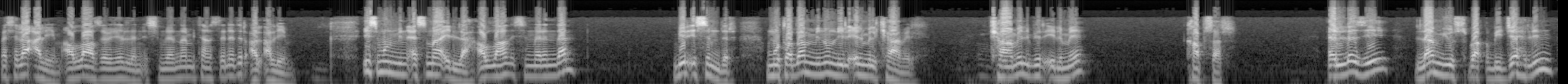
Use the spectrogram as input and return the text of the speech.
Mesela alim. Allah Azze ve Celle'nin isimlerinden bir tanesi nedir? El-alim. İsmun min esmaillah. Allah'ın isimlerinden bir isimdir. Mutadamminun lil ilmil kamil. Kamil bir ilmi kapsar. Ellezi lem yusbak bi cehlin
